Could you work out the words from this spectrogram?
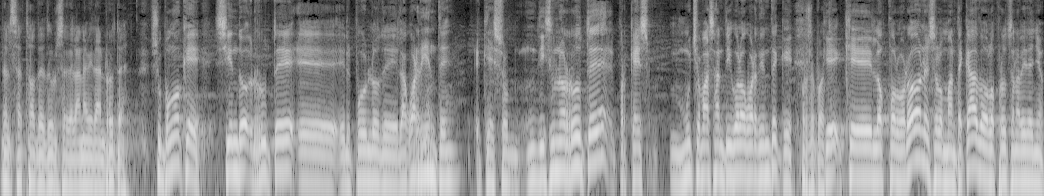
del sector de dulce de la Navidad en Rute. Supongo que siendo Rute eh, el pueblo del aguardiente, eh, que eso dice uno Rute porque es mucho más antiguo el aguardiente que, que, que los polvorones o los mantecados o los productos navideños.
